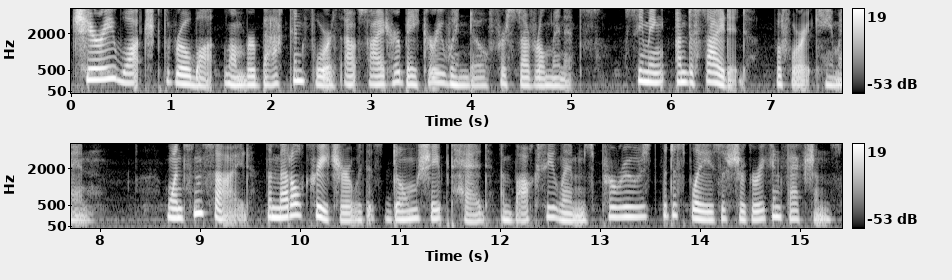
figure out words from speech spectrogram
Cheery watched the robot lumber back and forth outside her bakery window for several minutes, seeming undecided before it came in. Once inside, the metal creature with its dome shaped head and boxy limbs perused the displays of sugary confections,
